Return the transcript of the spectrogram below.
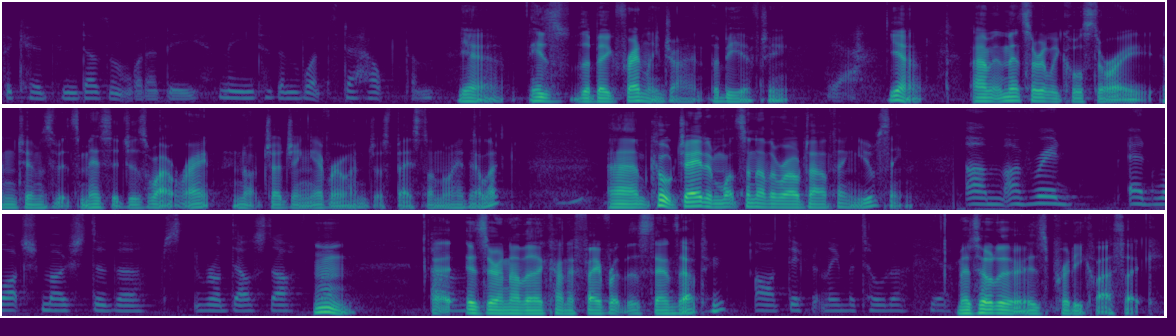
the kids and doesn't want to be mean to them, wants to help them. Yeah, he's the big friendly giant, the BFG. Yeah. Yeah, um, and that's a really cool story in terms of its message as well, right? Not judging everyone just based on the way they look. Um, cool, Jaden. What's another Roald Dahl thing you've seen? Um, I've read and watched most of the s- Rod Dahl stuff. but, Mm. Uh, um, is there another kind of favourite that stands out to you? oh, definitely Matilda. Yeah. Matilda is pretty classic.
